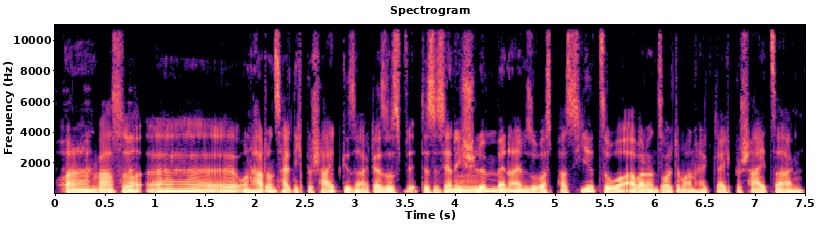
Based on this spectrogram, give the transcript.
Und dann war es so, äh, äh, und hat uns halt nicht Bescheid gesagt. Also es, das ist ja nicht Mhm. schlimm, wenn einem sowas passiert so, aber dann sollte man halt gleich Bescheid sagen.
